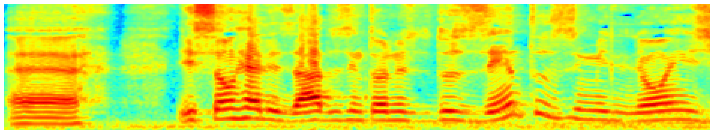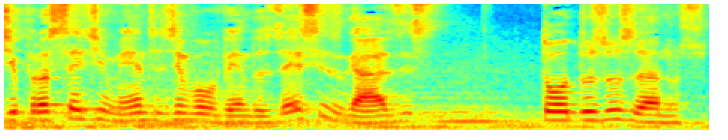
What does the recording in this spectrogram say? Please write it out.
É, e são realizados em torno de 200 milhões de procedimentos envolvendo esses gases todos os anos.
